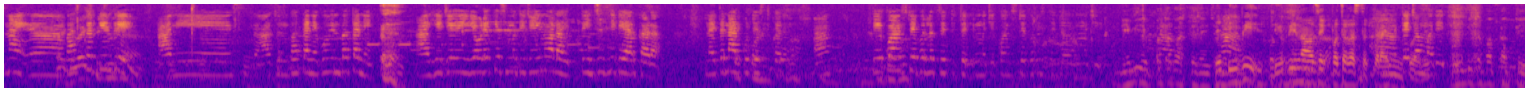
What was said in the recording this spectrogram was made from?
नाही अं, भास्कर केंद्रे आणि अजून भताने गोविंद भताने अं, हे जे एवढ्या केसमध्ये जे इन्व्हॉल्व आहेत त्यांचे सीडीआर काढा. नाही तर नार्को टेस्ट करा. हा? ते कॉन्स्टेबलच आहे तिथे म्हणजे कॉन्स्टेबलच तिथं म्हणजे. डीबी एक पथक असते ते त्यांचे डीबी डीबी नावाचं एक पथक असतं क्राईम हा, इन्क्वायरी त्याच्यामध्ये. डीबीच्या पथकात ते.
